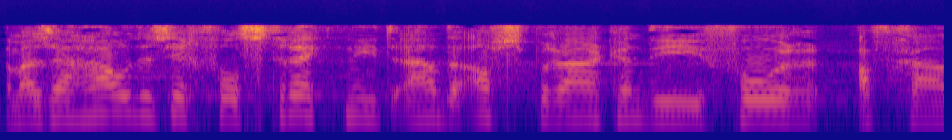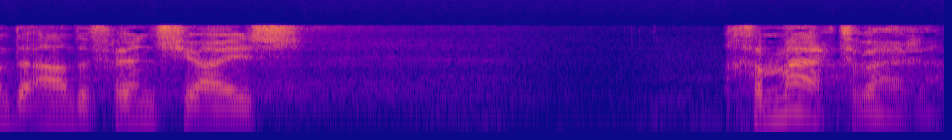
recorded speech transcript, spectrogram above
Maar ze houden zich volstrekt niet aan de afspraken die voorafgaande aan de franchise gemaakt waren.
